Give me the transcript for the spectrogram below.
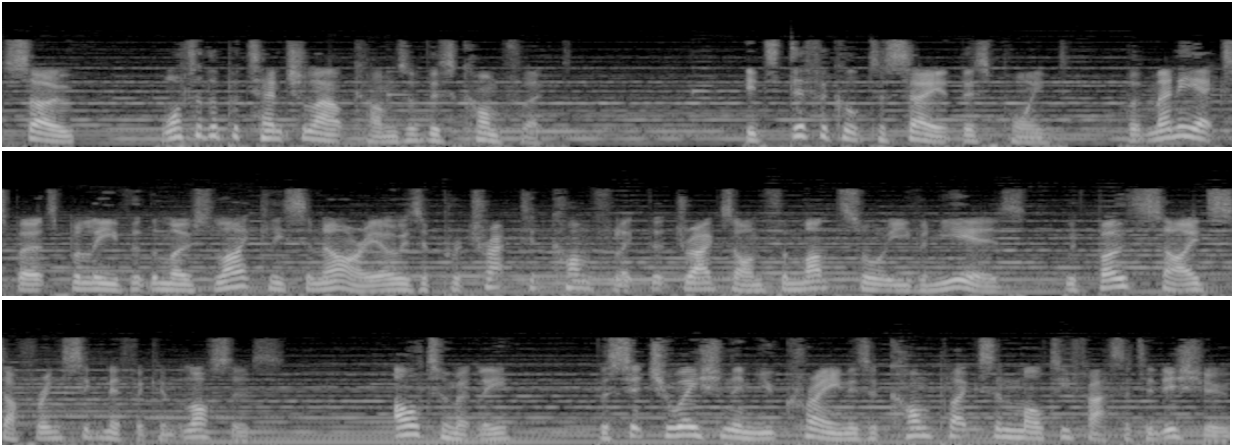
So, what are the potential outcomes of this conflict? It's difficult to say at this point, but many experts believe that the most likely scenario is a protracted conflict that drags on for months or even years, with both sides suffering significant losses. Ultimately, the situation in Ukraine is a complex and multifaceted issue,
